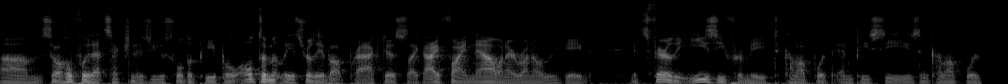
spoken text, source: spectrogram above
Um, so hopefully that section is useful to people. Ultimately, it's really about practice. Like I find now when I run Ogre Gate, it's fairly easy for me to come up with NPCs and come up with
